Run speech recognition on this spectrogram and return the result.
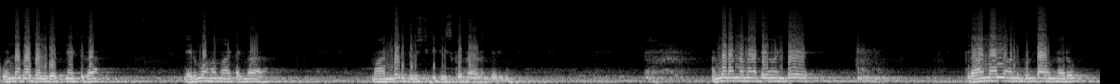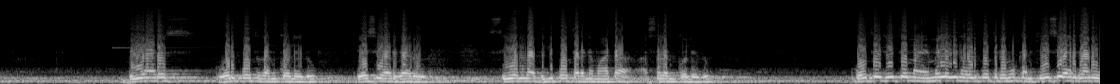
కుండబద్దలు కొట్టినట్టుగా నిర్మోహమాటంగా మా అందరి దృష్టికి తీసుకుని రావడం జరిగింది. అందరన్న మాట ఏమంటే గ్రామాల్లో అనుకుంటా ఉన్నారు బీఆర్ఎస్ ఓడిపోతుంది అనుకోలేదు కేసీఆర్ గారు సీఎంగా దిగిపోతారనే మాట అసలు అనుకోలేదు. పోతే గీతే మా ఎమ్మెల్యేగా ఓడిపోతాడేమో కానీ కేసీఆర్ గారు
